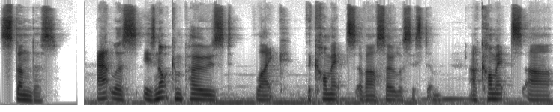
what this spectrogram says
stunned us. Atlas is not composed like the comets of our solar system. Our comets are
